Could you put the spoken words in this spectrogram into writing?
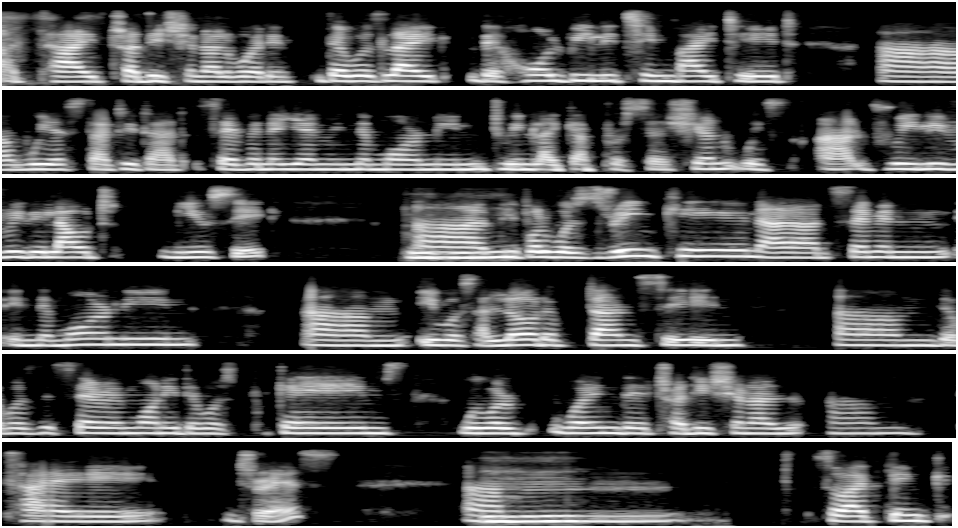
a Thai traditional wedding. There was like the whole village invited, uh, we started at 7 a.m. in the morning doing like a procession with uh, really, really loud music. Uh, mm-hmm. Uh, people was drinking at 7 in the morning. Um, it was a lot of dancing. Um, there was the ceremony, there was games. We were wearing the traditional um, Thai dress. Um, mm-hmm. So I think,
